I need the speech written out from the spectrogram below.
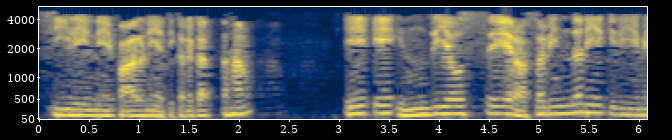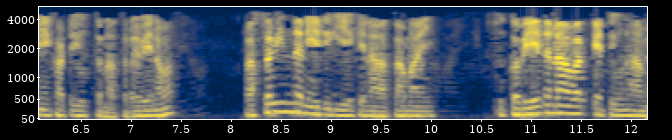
සීලයෙන් මේ පාලනය ඇති කරගත්තාම ඒ ඒ ඉන්ද්‍රිය ඔස්සේ රසවින්දනය කිරීමේ කටයුත්ත නතර වෙනවා. රසවින්දනයේදී ගිය කෙනා තමයි සුඛ වේදනාවක් ඇති වුනහම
